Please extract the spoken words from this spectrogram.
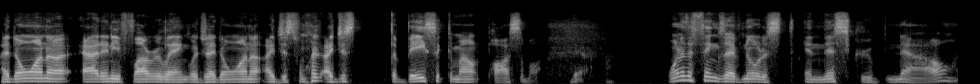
I don't want to add any flowery language. I don't want to, I just want, I just, the basic amount possible. Yeah. One of the things I've noticed in this group now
